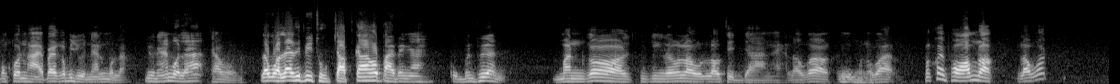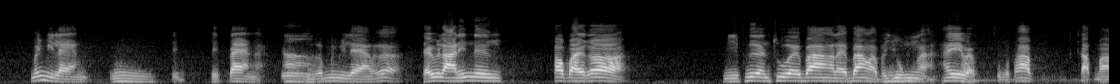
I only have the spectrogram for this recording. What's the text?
บางคนหายไปก็ไปอยู่ในนั้นหมดแล้วอยู่ในนั้นหมดแล้ว ครับผม แล้ววันแรกที่พี่ถูกจับกล้าเข้าไปเป็นไง กลุ่มเพื่อน มันก็จริงๆแล้วเราเราติดยาไงเราก็คือมเหมือนกับว่าไม่ค่อยพร้อมหรอก เราก็ไม่มีแรงๆอืมติด ติดแป้งอะอ่ามันก็ไม่มีแรงแล้วก็ ใช้เวลานิดนึง เข้าไปก็ มีเพื่อนช่วยบ้างอะไรบ้างแบบพยุงอะ ให้แบบสุขภาพกลับมา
